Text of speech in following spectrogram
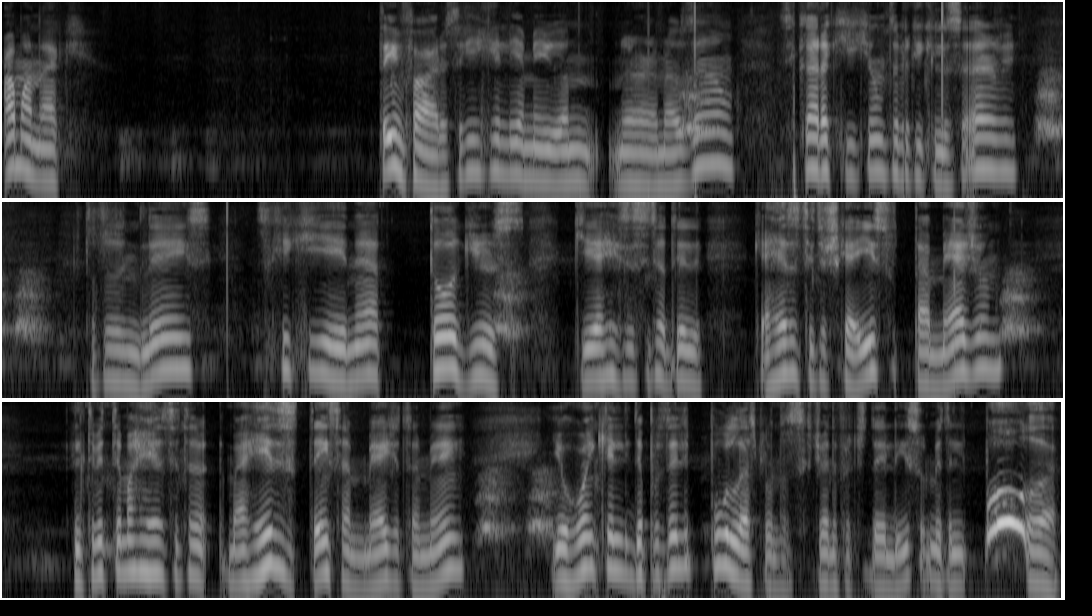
Almanac. Tem vários. Esse aqui que ele é meio normalzão. Esse cara aqui que eu não sei pra que, que ele serve. Tá tudo em inglês. Esse aqui que, né? Togears. Que é a resistência dele. Que é a resistência, acho que é isso. Tá medium. Ele também tem uma resistência, uma resistência média também. E o ruim é que ele depois ele pula as plantas que tiver na frente dele. Isso mesmo, ele pula.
